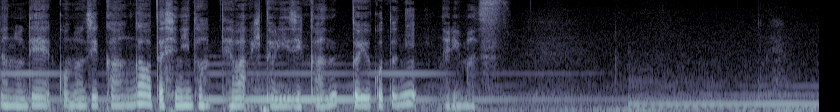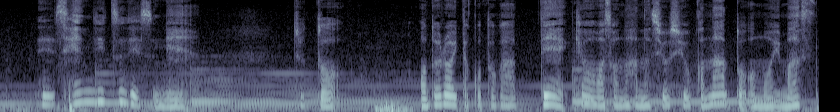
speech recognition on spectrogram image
なのでこの時間が私にとっては一人時間ということになります。で先日ですねちょっと驚いたことがあって今日はその話をしようかなと思います。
